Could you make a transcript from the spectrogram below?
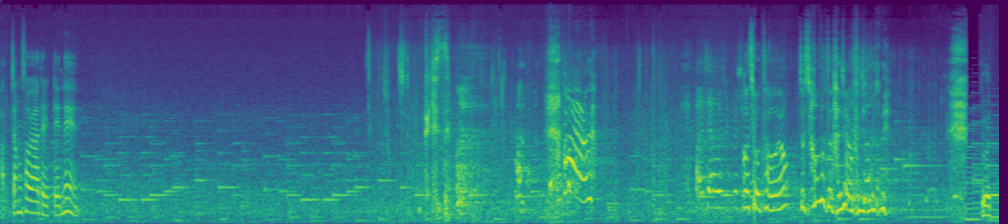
앞장서야 될 때는 저 진짜 모르겠어요. 아, 저 더워요? 저 처음부터 다시 하고 싶은데. 끝.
